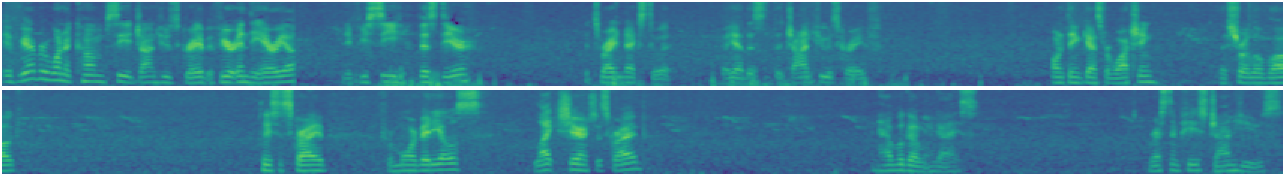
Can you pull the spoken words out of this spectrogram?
If you ever want to come see John Hughes' grave, if you're in the area, and if you see this deer, it's right next to it. But yeah, this is the John Hughes grave. I want to thank you guys for watching this short little vlog. Please subscribe for more videos. Like, share, and subscribe. And have a good one, guys. Rest in peace, John Hughes.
